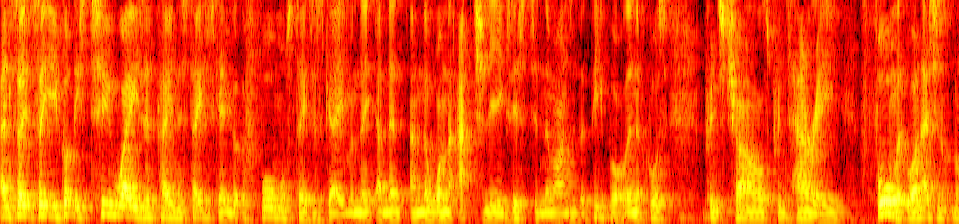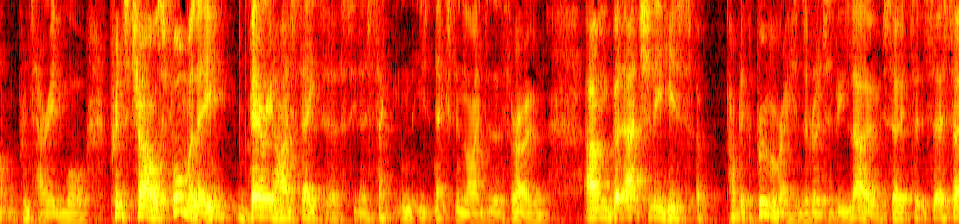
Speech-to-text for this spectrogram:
And so, so you've got these two ways of playing the status game. You've got the formal status game, and the and and the one that actually exists in the minds of the people. And of course, Prince Charles, Prince Harry, formally well, actually not, not Prince Harry anymore. Prince Charles, formerly very high status. You know, second, he's next in line to the throne. Um, but actually, his uh, public approval ratings are relatively low. So, so, so, so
